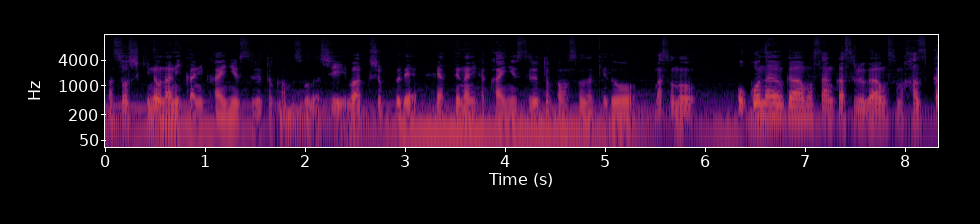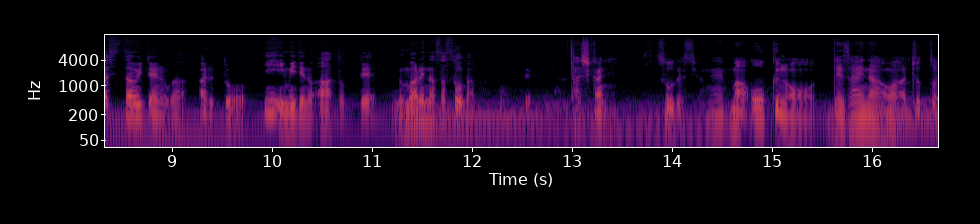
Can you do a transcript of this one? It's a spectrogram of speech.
まあ組織の何かに介入するとかもそうだし、ワークショップでやって何か介入するとかもそうだけど、まあその行う側も参加する側もその恥ずかしさみたいのがあると、いい意味でのアートって生まれなさそうだなと思って。確かに。そうですよね。まあ多くのデザイナーはちょっと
